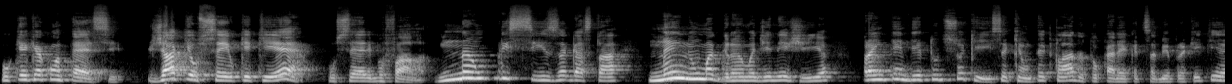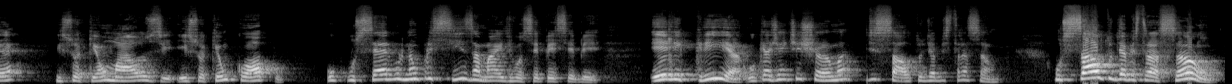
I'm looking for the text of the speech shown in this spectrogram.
O que que acontece? Já que eu sei o que que é, o cérebro fala, não precisa gastar nenhuma grama de energia para entender tudo isso aqui. Isso aqui é um teclado, eu estou careca de saber para que que é. Isso aqui é um mouse, isso aqui é um copo. O, o cérebro não precisa mais de você perceber. Ele cria o que a gente chama de salto de abstração. O salto de abstração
